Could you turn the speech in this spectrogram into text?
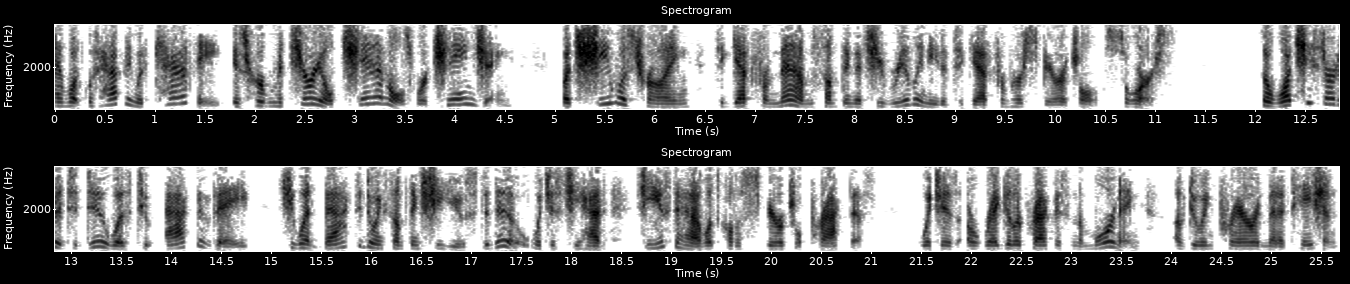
And what was happening with Kathy is her material channels were changing but she was trying to get from them something that she really needed to get from her spiritual source. So what she started to do was to activate, she went back to doing something she used to do, which is she had, she used to have what's called a spiritual practice, which is a regular practice in the morning of doing prayer and meditation.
